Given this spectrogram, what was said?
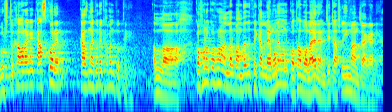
গোস্ত খাওয়ার আগে কাজ করেন, কাজ না করে খাবেন কোথেকে আল্লাহ, কখনো কখনো আল্লাহর বান্দাদের থেকে আল্লাহ এমন এমন কথা বলায় নেন যেটা আসলে ইমান জায়গা নিয়ে।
